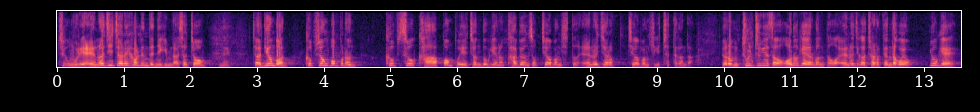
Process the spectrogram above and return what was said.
지금 우리 에너지 절에 관련된 얘기입니다. 아셨죠? 네. 자, 니은 번 급수형 펌프는 급수 가압 펌프의 전동기에는 가변속 제어 방식 등 에너지 절약 제어 방식이 채택한다. 여러분 둘 중에서 어느 게 여러분 더 에너지가 절약된다고요? 요게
